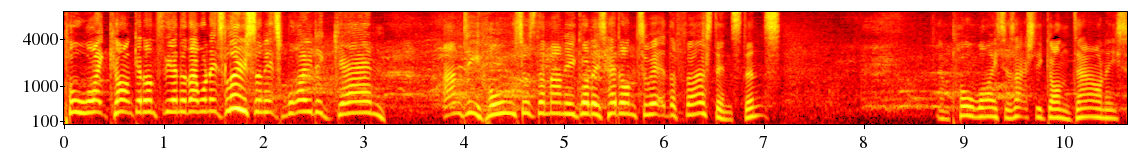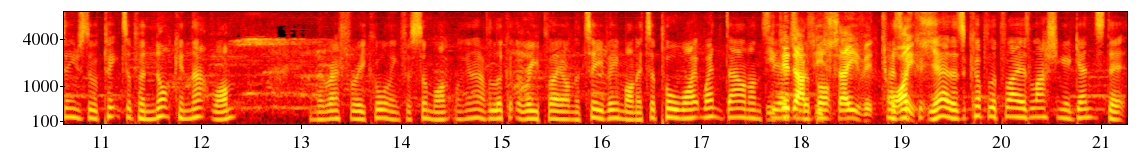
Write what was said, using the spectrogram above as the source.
Paul White can't get onto the end of that one. It's loose and it's wide again. Andy Halls was the man who got his head onto it at the first instance. And Paul White has actually gone down. He seems to have picked up a knock in that one. And the referee calling for someone. We're going to have a look at the replay on the TV monitor. Paul White went down onto He the did edge of the actually box. save it There's a twice. yeah, there's a couple of players lashing against it.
